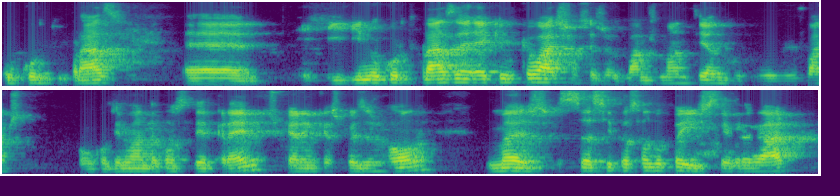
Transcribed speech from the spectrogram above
o curto prazo. Uh, e, e, no curto prazo é aquilo que eu acho, ou seja, vamos mantendo os bancos vão continuando a conceder créditos, querem que as coisas rolem, mas se a situação do país se agravar,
